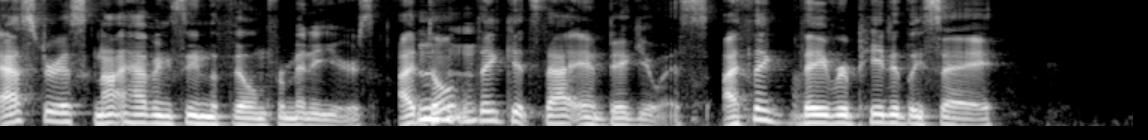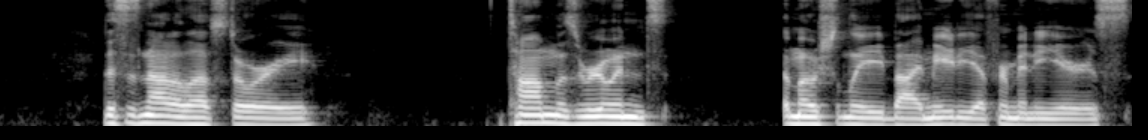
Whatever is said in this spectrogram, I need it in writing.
Asterisk not having seen the film for many years. I don't Mhm. think it's that ambiguous. I think they repeatedly say this is not a love story. Tom was ruined emotionally by media for many years,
